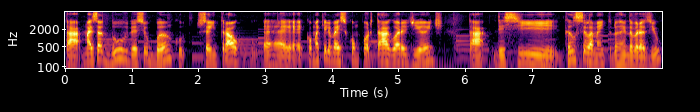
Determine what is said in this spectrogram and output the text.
Tá? Mas a dúvida é se o Banco Central, é, como é que ele vai se comportar agora diante tá? desse cancelamento da Renda Brasil,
